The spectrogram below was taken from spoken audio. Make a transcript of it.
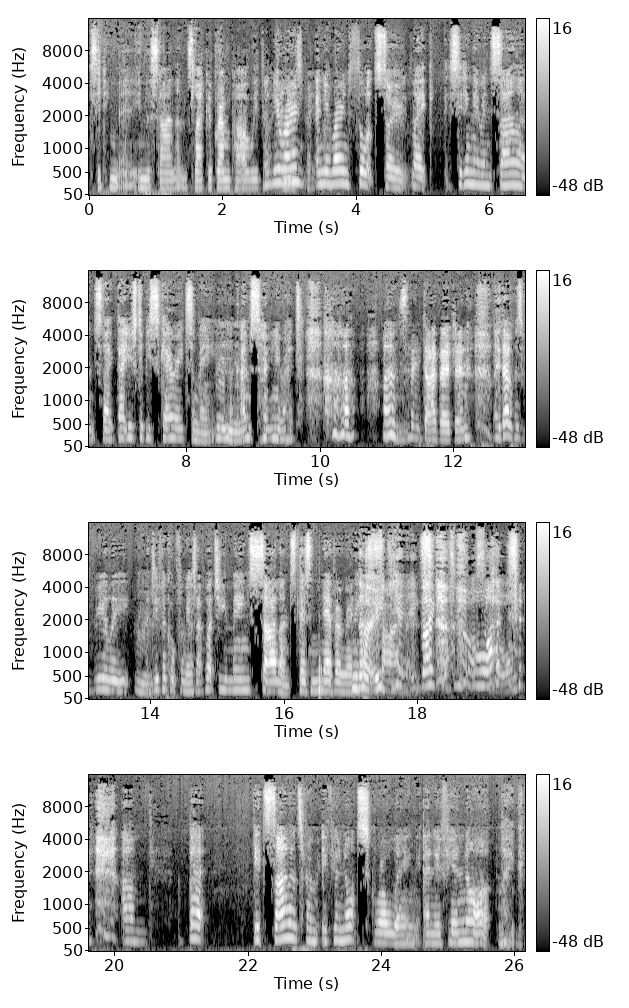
sitting there in the silence like a grandpa with and like, your a own newspaper. and your own thoughts so like sitting there in silence like that used to be scary to me Mm-hmm. like, i'm so neuro i'm so divergent. Like that was really Mm. difficult for me. I was like what do you mean silence? There's never any no, silence. yeah, it's like it's impossible. what? Um but it's silence from if you're not scrolling and if you're not like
